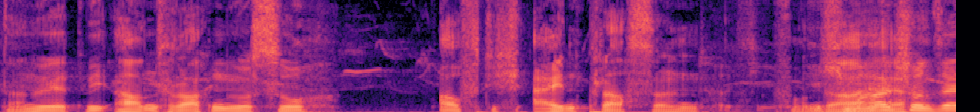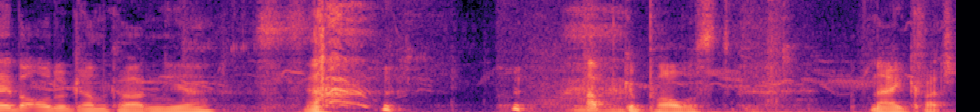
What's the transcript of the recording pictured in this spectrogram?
Dann werden die Anfragen nur so auf dich einprasseln. Von Ich daher. mal schon selber Autogrammkarten hier. Abgepaust. Nein, Quatsch.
